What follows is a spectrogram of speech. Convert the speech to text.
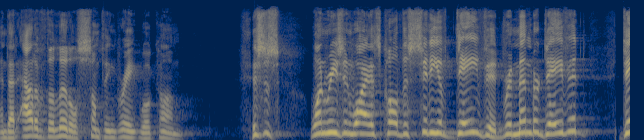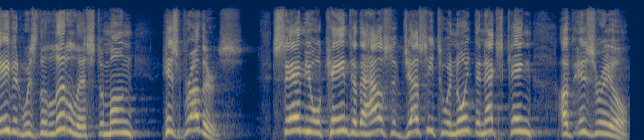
and that out of the little something great will come. This is one reason why it's called the city of David. Remember David? David was the littlest among his brothers. Samuel came to the house of Jesse to anoint the next king of Israel.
